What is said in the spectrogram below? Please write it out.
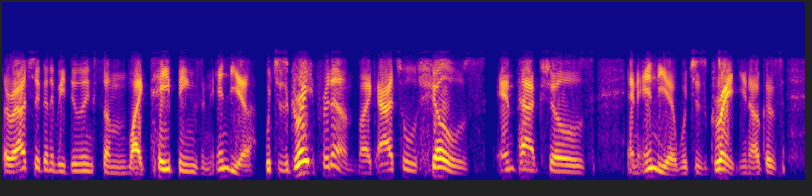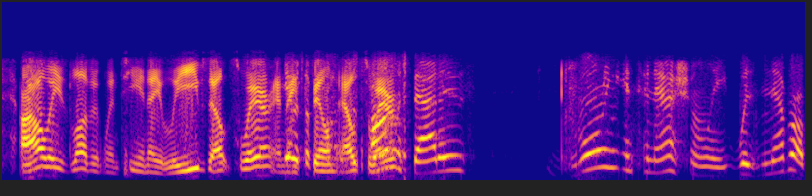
they're actually going to be doing some like tapings in India, which is great for them. Like actual shows, Impact shows in India, which is great. You know, because I always love it when TNA leaves elsewhere and Yeah, they the film problem- The elsewhere. problem with that is drawing internationally was never a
